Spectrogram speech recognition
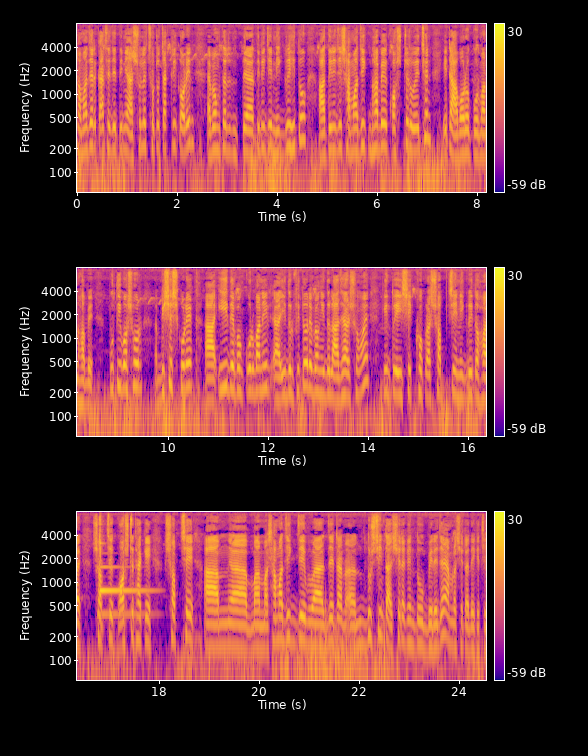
সমাজের কাছে যে তিনি আসলে ছোট চাকরি করেন এবং তার তিনি যে নিগৃহীত তিনি যে সামাজিকভাবে কষ্টে রয়েছেন, এটা আবারও প্রমাণ হবে। প্রতি বছর, বিশেষ করে ঈদ এবং কোরবানির ঈদুল ফিতর এবং ঈদুল আজহার সময় কিন্তু এই শিক্ষকরা সবচেয়ে নিগৃহীত হয়, সবচেয়ে কষ্টে থাকে, সবচেয়ে সামাজিক যে যেটা দুশ্চিন্তা সেটা কিন্তু বেড়ে যায়, আমরা সেটা দেখেছি।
